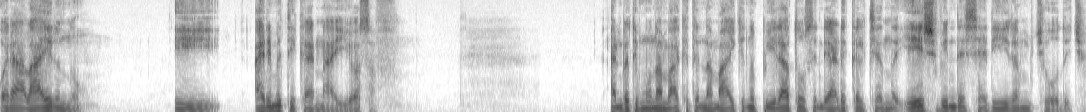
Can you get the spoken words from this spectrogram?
ഒരാളായിരുന്നു ഈ അരിമത്തിക്കാരനായി യോസഫ്. അൻപത്തിമൂന്നാം വാക്യത്തിൽ നാം വായിക്കുന്നു പീലാത്തോസിന്റെ അടുക്കൽ ചെന്ന് യേശുവിന്റെ ശരീരം ചോദിച്ചു.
